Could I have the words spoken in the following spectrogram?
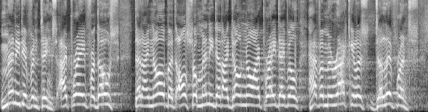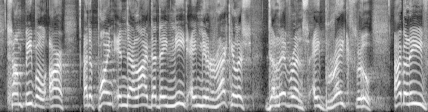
many different things. I pray for those that I know, but also many that I don't know. I pray they will have a miraculous deliverance. Some people are at a point in their life that they need a miraculous deliverance, a breakthrough. I believe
